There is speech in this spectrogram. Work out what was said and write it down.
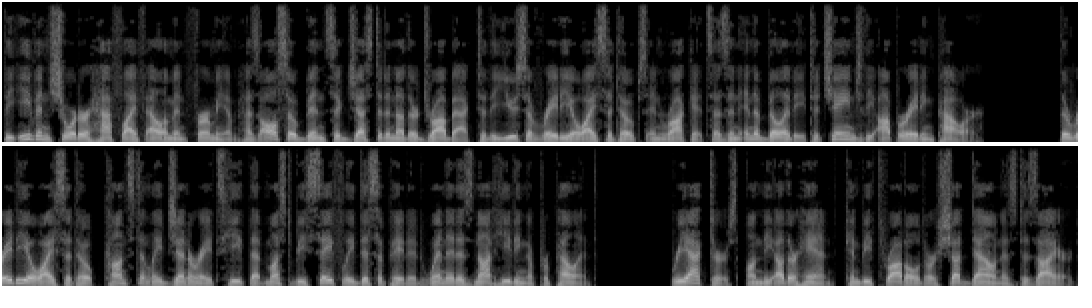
The even shorter half-life element fermium has also been suggested another drawback to the use of radioisotopes in rockets is an inability to change the operating power. The radioisotope constantly generates heat that must be safely dissipated when it is not heating a propellant. Reactors, on the other hand, can be throttled or shut down as desired.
